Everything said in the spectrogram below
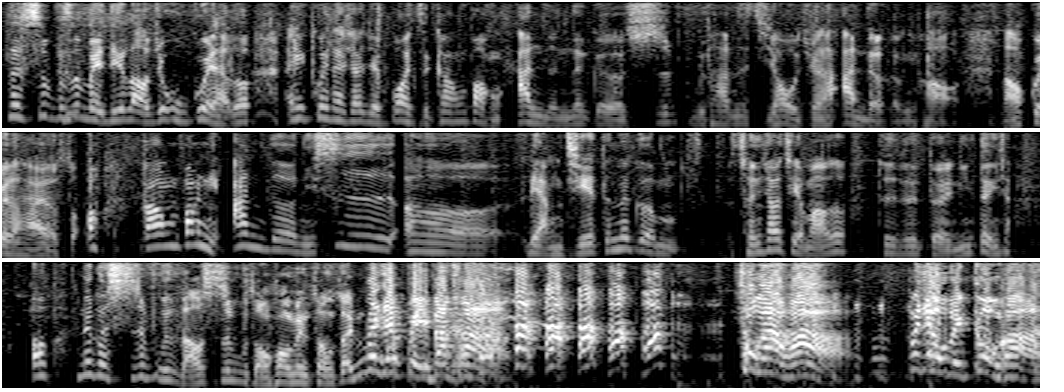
那师傅是没听到，我就问柜台说，哎、柜台小姐，不好意思，刚刚帮我按的那个师傅他是几号？我觉得他按得很好。然后柜台还有说，哦，刚刚帮你按的，你是呃两节的那个陈小姐吗？我说，对对对，你等一下。哦，那个师傅，然后师傅从后面冲出来，你别讲北巴卡，冲啊哈，不叫我没供哈，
